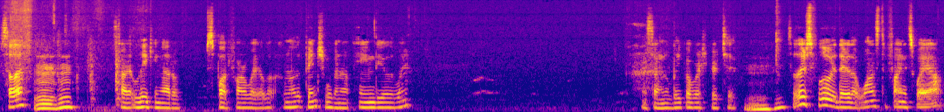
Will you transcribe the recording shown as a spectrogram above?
saw that? Mm-hmm. Started leaking out of spot far away. Another pinch, we're gonna aim the other way. It's starting to leak over here too. Mm-hmm. So there's fluid there that wants to find its way out.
